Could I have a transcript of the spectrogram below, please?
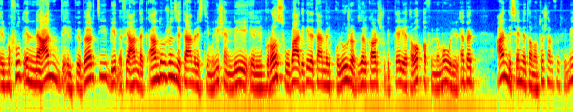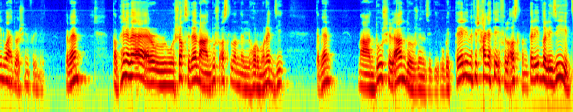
المفروض إن عند ال puberty بيبقى في عندك androgens تعمل stimulation لل growth وبعد كده تعمل closure في ال cartilage وبالتالي يتوقف النمو للأبد عند سن 18% ل 21% تمام؟ طب هنا بقى الشخص ده ما عندوش أصلا الهرمونات دي تمام؟ ما عندوش ال androgens دي وبالتالي ما فيش حاجة تقفل أصلا بالتالي يفضل يزيد.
